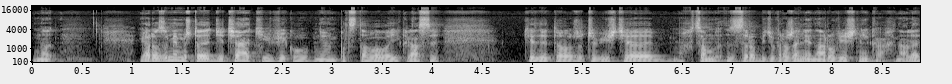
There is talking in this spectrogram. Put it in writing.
No, ja rozumiem jeszcze dzieciaki w wieku, nie wiem, podstawowej klasy, kiedy to rzeczywiście chcą zrobić wrażenie na rówieśnikach, no ale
